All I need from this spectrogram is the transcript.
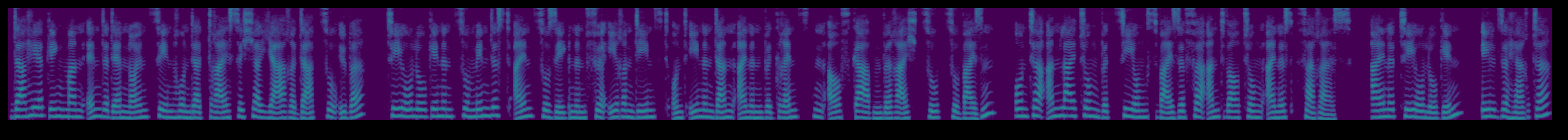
daher ging man Ende der 1930er Jahre dazu über, Theologinnen zumindest einzusegnen für ihren Dienst und ihnen dann einen begrenzten Aufgabenbereich zuzuweisen, unter Anleitung bzw. Verantwortung eines Pfarrers. Eine Theologin, Ilse Herter,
